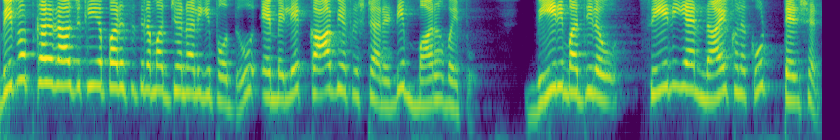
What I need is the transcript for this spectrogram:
విపత్కర రాజకీయ పరిస్థితుల మధ్య నలిగిపోతూ ఎమ్మెల్యే కావ్యకృష్ణారెడ్డి మరోవైపు. వీరి మధ్యలో సీనియర్ నాయకులకు టెన్షన్.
